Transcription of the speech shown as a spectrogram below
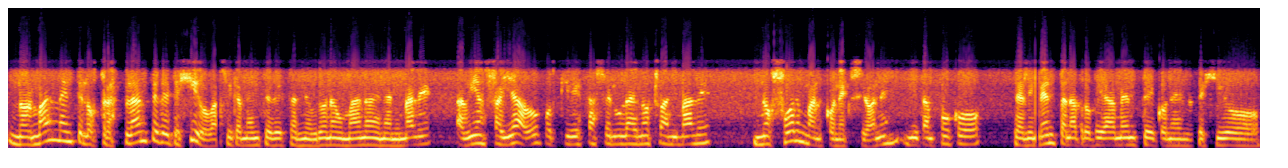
Normalmente los trasplantes de tejido, básicamente de estas neuronas humanas en animales, habían fallado porque estas células en otros animales no forman conexiones ni tampoco se alimentan apropiadamente con el tejido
